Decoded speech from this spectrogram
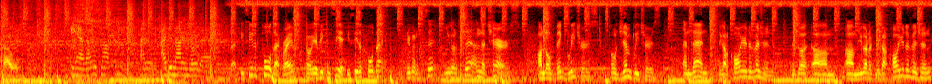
tower. Yeah, that was not fun. I, didn't, I did not enjoy that. You see this pool deck, right? So if you can see it, you see this pool deck? You're gonna sit, you're gonna sit in the chairs on those big bleachers, those gym bleachers, and then they gotta call your division. They go, um, um, you gotta, they gotta call your division,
